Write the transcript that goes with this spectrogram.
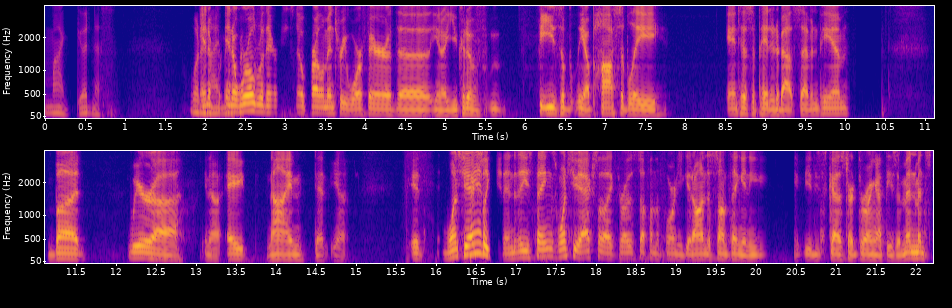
My goodness. What in a, in a world where there is no parliamentary warfare, the you know you could have feasibly you know possibly anticipated about 7 p.m. But we're uh you know eight, nine, ten, you know. It's once you actually get into these things, once you actually like throw the stuff on the floor and you get onto something and you these guys start throwing out these amendments,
